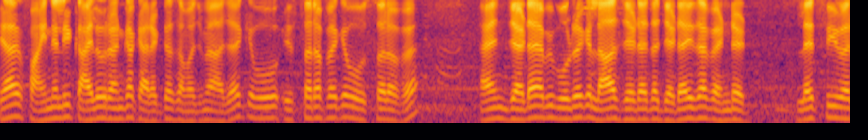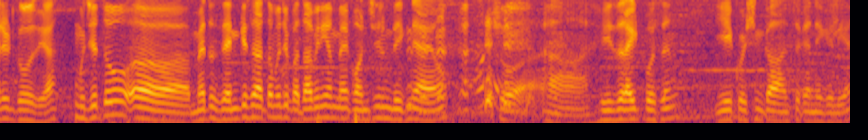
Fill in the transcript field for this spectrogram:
यार फाइनली काइलो रेन का? कैरेक्टर समझ में आ जाए कि वो इस तरफ़ है कि वो उस तरफ़ है. एंड जेडा अभी बोल रहे हैं कि last Jedi the Jedis have ended let's see where it goes या मुझे तो अ, मैं तो जैन के साथ था मुझे पता भी नहीं है मैं कौन सी फ़िल्म देखने आया हूँ. सो हाँ he is the right person ये क्वेश्चन का आंसर करने के लिए।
